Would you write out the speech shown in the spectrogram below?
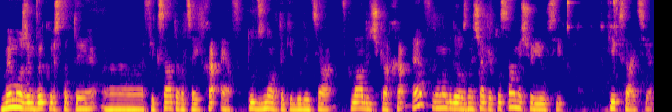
ми можемо використати е, фіксатор цей HF. Тут знов таки буде ця вкладочка HF, вона буде означати те саме, що і у всіх. Фіксація.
